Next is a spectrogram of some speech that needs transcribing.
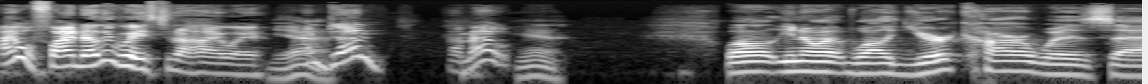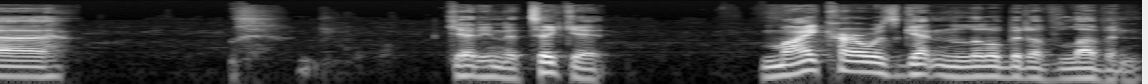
I will find other ways to the highway. Yeah. I'm done. I'm out. Yeah. Well, you know what? While your car was uh, getting a ticket, my car was getting a little bit of loving.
